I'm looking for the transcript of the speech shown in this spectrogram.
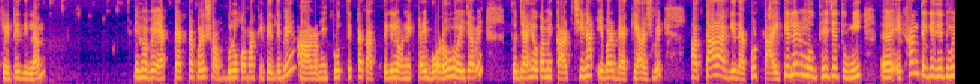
কেটে দিলাম। এভাবে একটা একটা করে সবগুলো কমা কেটে দেবে। আর আমি প্রত্যেকটা কাটতে গেলে অনেকটাই বড় হয়ে যাবে। তো যাই হোক, আমি কাটছি না, এবার ব্যাকে আসবে। আর তার আগে দেখো টাইটেলের মধ্যে যে তুমি এখান থেকে যে তুমি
